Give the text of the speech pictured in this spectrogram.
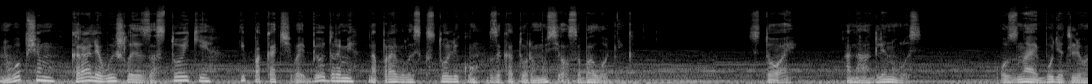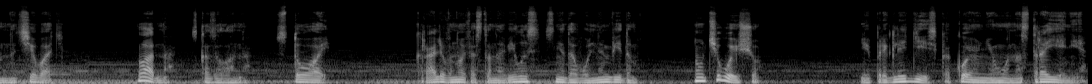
В общем, Краля вышла из застойки и, покачивая бедрами, направилась к столику, за которым уселся болотник. «Стой!» Она оглянулась. «Узнай, будет ли он ночевать». «Ладно», — сказала она. «Стой!» Краль вновь остановилась с недовольным видом. «Ну, чего еще?» «И приглядись, какое у него настроение!»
